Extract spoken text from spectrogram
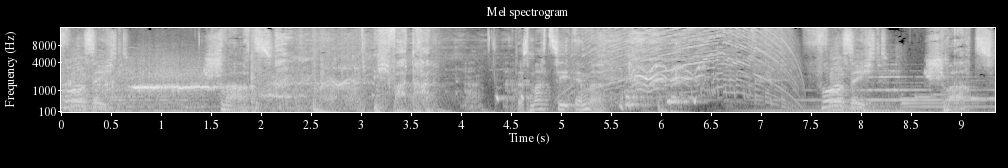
Vorsicht! Schwarz! Ich war dran. Das macht sie immer. Vorsicht! Schwarz!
